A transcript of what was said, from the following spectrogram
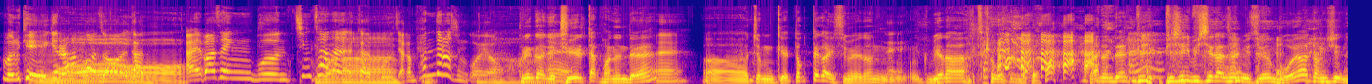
뭐 이렇게 얘기를 한 거죠. 그러니까 어. 알바생분 칭찬을 와. 그러니까 뭐 약간 편들어 준 거예요. 그러니까 이제 네. 뒤를 딱 봤는데, 네. 어, 좀 이렇게 떡대가 있으면은, 네. 그 미안하다고 하는데, 비, 비실비실한 사람이 있으면, 뭐야, 당신.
